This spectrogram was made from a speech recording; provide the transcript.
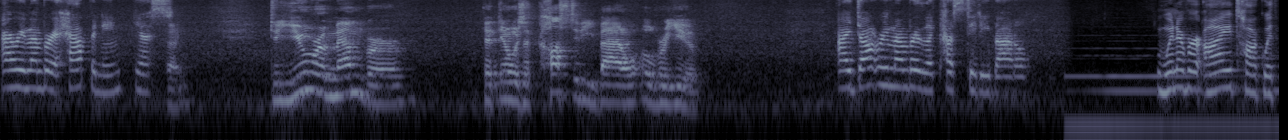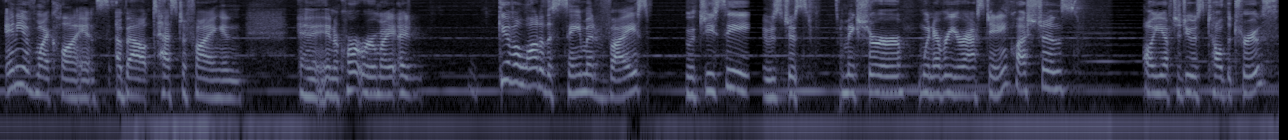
I remember it happening, yes. Okay. Do you remember that there was a custody battle over you? I don't remember the custody battle. Whenever I talk with any of my clients about testifying in, in a courtroom, I, I give a lot of the same advice. With GC, it was just make sure whenever you're asked any questions, all you have to do is tell the truth.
